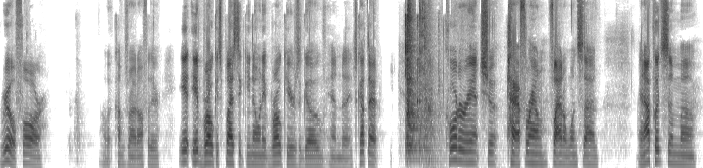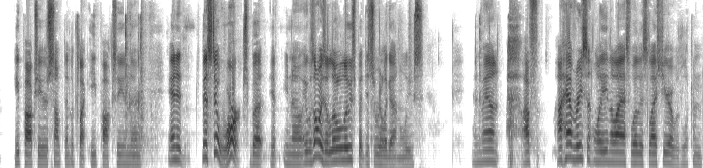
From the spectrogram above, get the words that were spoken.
real far. Oh, it comes right off of there. It it broke. It's plastic, you know, and it broke years ago. And uh, it's got that quarter inch uh, half round flat on one side. And I put some uh, epoxy or something. Looks like epoxy in there, and it it still works. But it you know it was always a little loose, but it's really gotten loose. And man, I've I have recently in the last well this last year I was looking.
